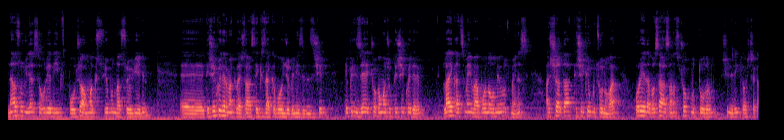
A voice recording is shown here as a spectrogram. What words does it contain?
Nelson giderse oraya da iyi bir futbolcu almak istiyor. Bunu da söyleyelim. E, teşekkür ederim arkadaşlar 8 dakika boyunca beni izlediğiniz için. Hepinize çok ama çok teşekkür ederim. Like atmayı ve abone olmayı unutmayınız. Aşağıda teşekkür butonu var. Oraya da basarsanız çok mutlu olurum. Şimdilik hoşçakalın.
